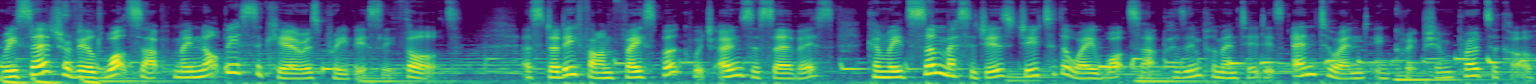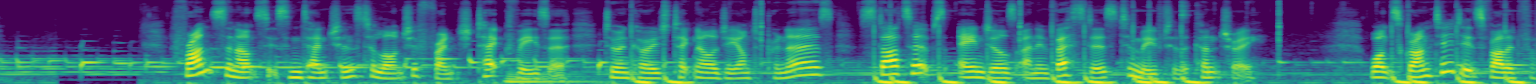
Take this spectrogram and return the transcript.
Research revealed WhatsApp may not be as secure as previously thought. A study found Facebook, which owns the service, can read some messages due to the way WhatsApp has implemented its end-to-end -end encryption protocol. France announced its intentions to launch a French tech visa to encourage technology entrepreneurs, startups, angels and investors to move to the country. Once granted, it's valid for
